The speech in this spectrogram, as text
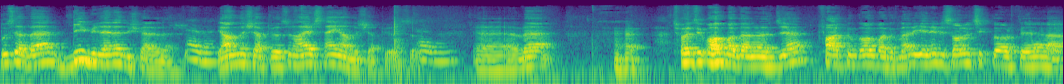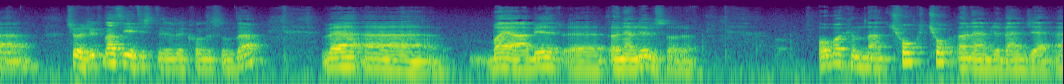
bu sefer birbirlerine düşerler. evet, Yanlış yapıyorsun, hayır sen yanlış yapıyorsun. evet. E, ve çocuk olmadan önce farkında olmadıkları yeni bir sorun çıktı ortaya. Evet. Çocuk nasıl yetiştirilir konusunda ve e, bayağı bir e, önemli bir soru. O bakımdan çok çok önemli bence. E,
